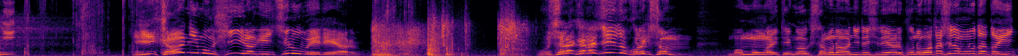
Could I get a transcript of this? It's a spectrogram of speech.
ギ。いかにも柊一郎兵衛である。うちら悲しいぞコレクション。モンモンアイテムは貴様の兄弟子であるこの私のものだと言っ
